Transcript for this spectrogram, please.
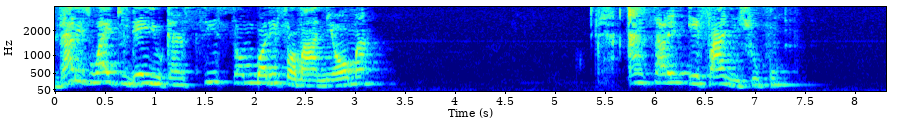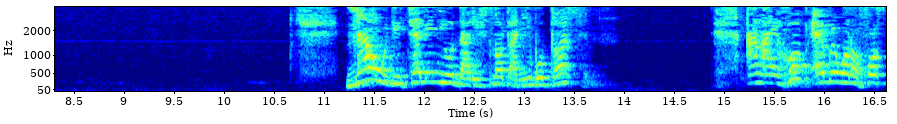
That is why today you can see somebody from our Neoma answering Ifani Shuku. Now they're telling you that it's not an Igbo person. And I hope every one of us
